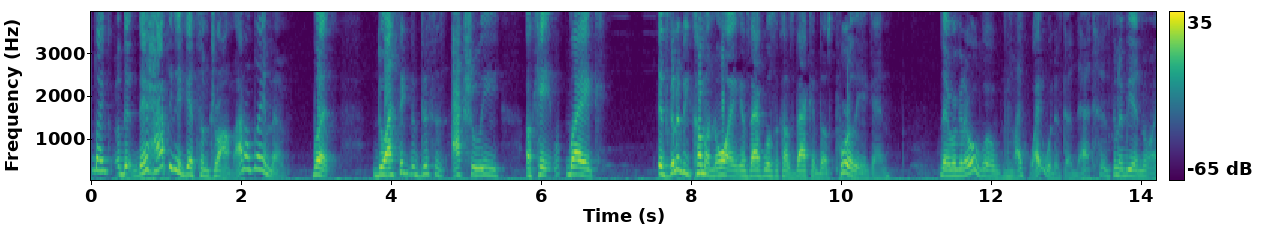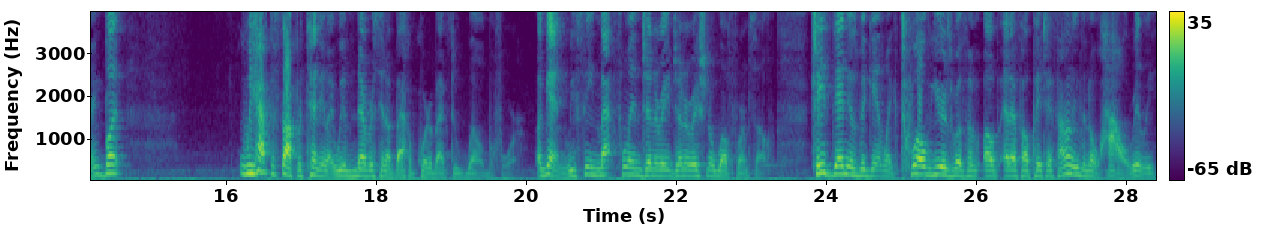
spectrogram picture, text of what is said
like, they're happy to get some drama. I don't blame them. But do I think that this is actually okay? Like, it's going to become annoying if Zach Wilson comes back and does poorly again. Then we're going to, oh, well, Mike White would have done that. It's going to be annoying. But we have to stop pretending like we've never seen a backup quarterback do well before. Again, we've seen Matt Flynn generate generational wealth for himself. Chase Daniel's been getting like 12 years worth of, of NFL paychecks. I don't even know how, really.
